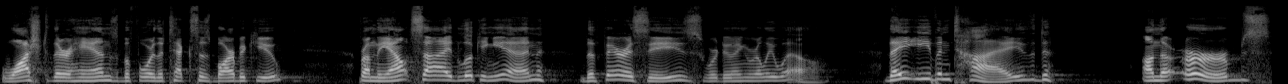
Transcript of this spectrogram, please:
washed their hands before the Texas barbecue. From the outside looking in, the Pharisees were doing really well. They even tithed on the herbs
